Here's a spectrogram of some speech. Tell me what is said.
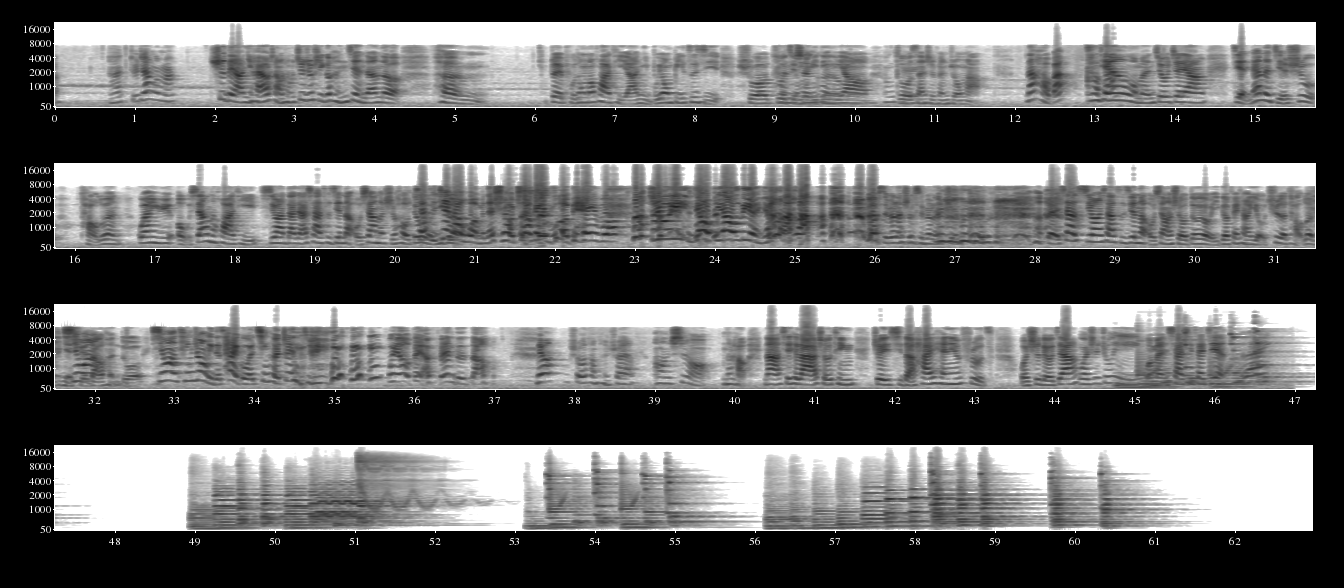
啊，就这样了吗？是的呀，你还要想什么？这就是一个很简单的、很对普通的话题啊，你不用逼自己说做节目一定要做三十分钟嘛。那好吧，今天我们就这样简单的结束。讨论关于偶像的话题，希望大家下次见到偶像的时候下次见到我们的时候，知道该如何 behave。注意，你要不要脸呀？不要随便乱说，随便乱说。对，下次希望下次见到偶像的时候，都有一个非常有趣的讨论，并且学到很多。希望听众里的蔡国庆和郑钧不要被 offend 到。没有，说他们很帅啊。嗯，是哦。那好，那谢谢大家收听这一期的 High Hanging Fruits，我是刘佳，我是朱怡，我们下期再见，拜拜。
